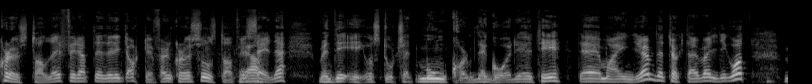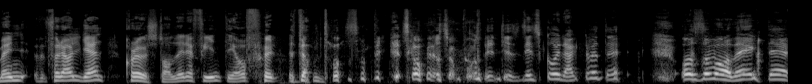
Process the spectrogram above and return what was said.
Klaustaler for at det er litt artig for en Klaus Sonstad at vi Ja. sier det, men det er jo stort sett Munkholm det går til. Det må jeg innrømme. Det syns jeg veldig godt. Men for all del, Klaustaler er fint, det òg, for dem to som skal være så politisk korrekt, vet du. Og så var det et eh,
